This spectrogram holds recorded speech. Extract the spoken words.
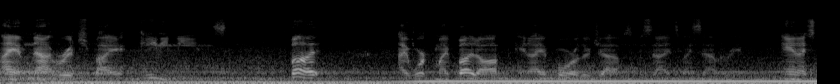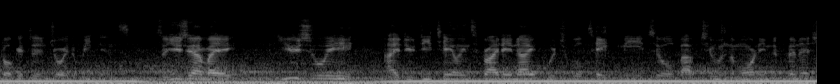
I am not rich by any means, but I work my butt off, and I have four other jobs besides my salary, and I still get to enjoy the weekends. So usually on my usually I do detailings Friday night, which will take me till about 2 in the morning to finish.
